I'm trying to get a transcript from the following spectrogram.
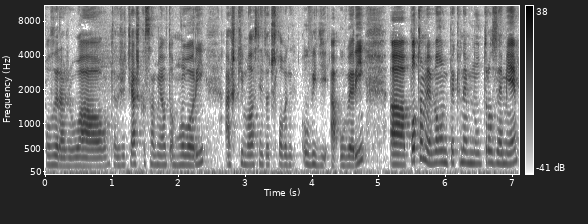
pozera, že wow, takže ťažko sa mi o tom hovorí, až kým vlastne to človek uvidí a uverí. Potom je veľmi pekné vnútrozemie,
